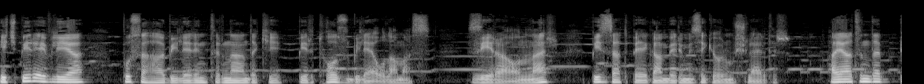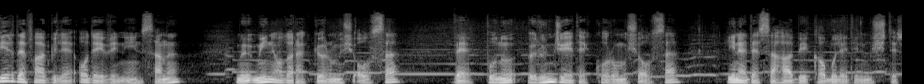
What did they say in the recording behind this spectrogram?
Hiçbir evliya bu sahabilerin tırnağındaki bir toz bile olamaz. Zira onlar bizzat peygamberimizi görmüşlerdir. Hayatında bir defa bile o devrin insanı, mümin olarak görmüş olsa ve bunu ölünceye dek korumuş olsa, yine de sahabi kabul edilmiştir.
